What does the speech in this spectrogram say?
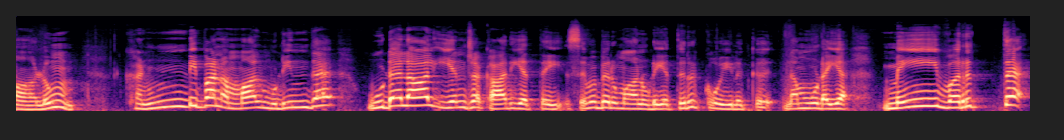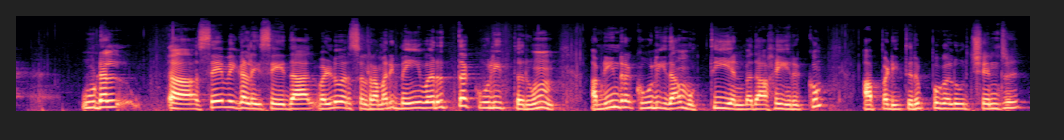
மாளும். கண்டிப்பாக நம்மால் முடிந்த உடலால் இயன்ற காரியத்தை சிவபெருமானுடைய திருக்கோயிலுக்கு நம்முடைய மெய் வருத்த உடல் சேவைகளை செய்தால் வள்ளுவர் சொல்கிற மாதிரி மெய் வருத்த கூலி தரும் அப்படின்ற கூலி தான் முக்தி என்பதாக இருக்கும். அப்படி திருப்புகலூர் சென்று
